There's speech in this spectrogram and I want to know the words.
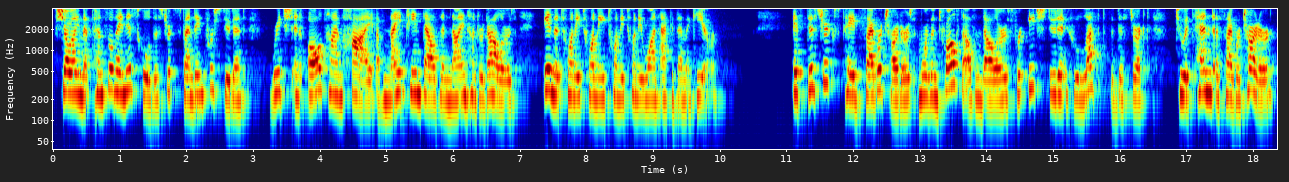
showing that Pennsylvania school district spending per student reached an all time high of $19,900 in the 2020 2021 academic year. If districts paid cyber charters more than $12,000 for each student who left the district to attend a cyber charter,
